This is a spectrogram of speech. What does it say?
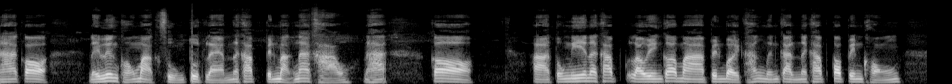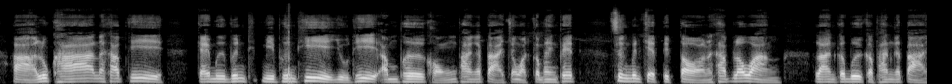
นะฮะก็ในเรื่องของหมากสูงตูดแหลมนะครับ เป็นหมากหน้าขาวนะฮะก็อ่าตรงนี้นะครับเราเองก็มาเป็นบ่อยครั้งเหมือนกันนะครับ ก็เป็นของอ่าลูกค้านะครับที่ แกมือพื้นมีพื้นที่อยู่ที่อำเภอของพานกระต่ายจังหวัดกำแพงเพชร ซึ่งเป็นเขตติดต่อนะครับ ระหว่างลานกระบือกับพานกระต่าย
